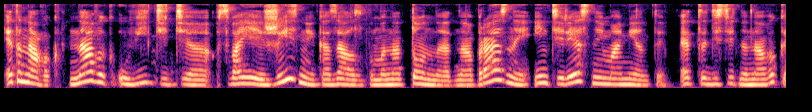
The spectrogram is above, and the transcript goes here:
это навык. Навык увидеть э, в своей жизни, казалось бы, монотонные, однообразные, интересные моменты. Это действительно навык,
